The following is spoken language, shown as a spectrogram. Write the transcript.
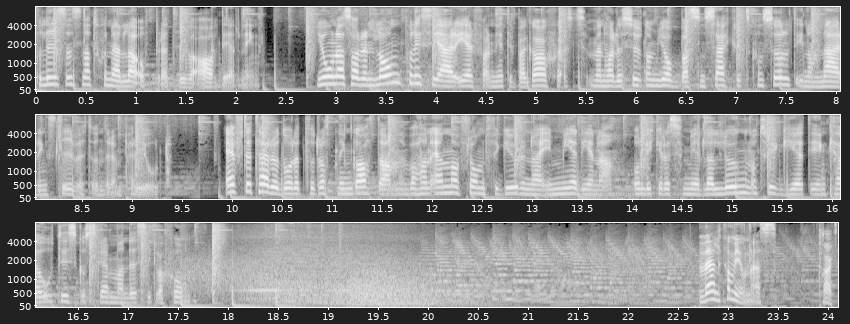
polisens nationella operativa avdelning. Jonas har en lång polisiär erfarenhet i bagaget men har dessutom jobbat som säkerhetskonsult inom näringslivet under en period. Efter terrordådet på Drottninggatan var han en av frontfigurerna i medierna och lyckades förmedla lugn och trygghet i en kaotisk och skrämmande situation. Välkommen Jonas. Tack.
